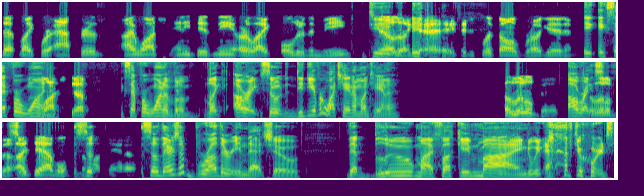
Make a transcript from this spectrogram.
that like were after I watched any Disney are like older than me. Dude, you know, like it- hey, they just looked all rugged and except for one. washed up. Except for one of them. Like, all right. So, did you ever watch Hannah Montana? A little bit, All right. a little bit. So, I dabbled in so- the Montana. so there's a brother in that show that blew my fucking mind when, afterwards.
